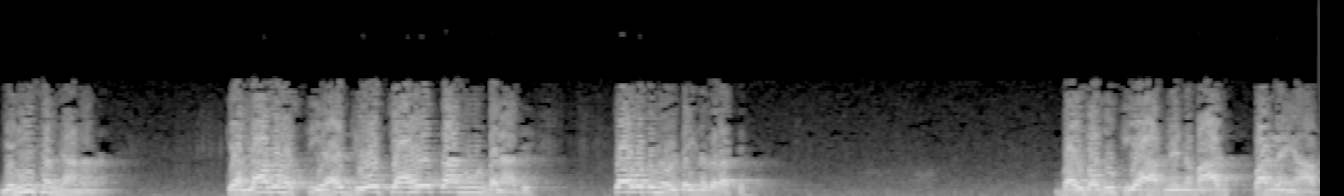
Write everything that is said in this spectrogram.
یہی سمجھانا نا۔ کہ اللہ وہ ہستی ہے جو چاہے قانون بنا دے۔ چاہے وہ تمہیں الٹے ہی نظر آتے۔ بھائی وضو کیا آپ نے؟ نماز پڑھ رہے ہیں آپ۔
